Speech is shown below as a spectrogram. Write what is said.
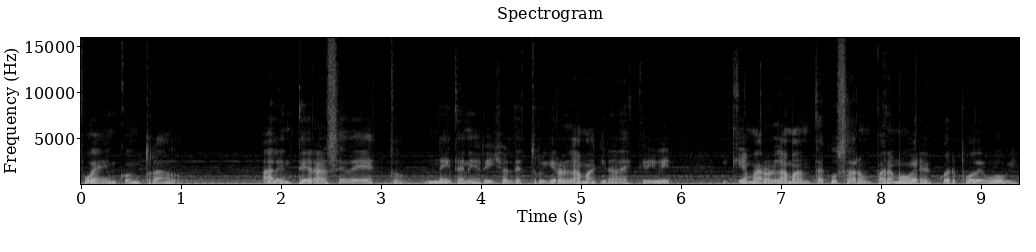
fue encontrado. Al enterarse de esto, Nathan y Richard destruyeron la máquina de escribir y quemaron la manta que usaron para mover el cuerpo de Bobby.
